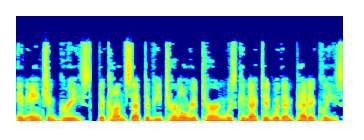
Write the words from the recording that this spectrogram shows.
In ancient Greece, the concept of eternal return was connected with Empedocles,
